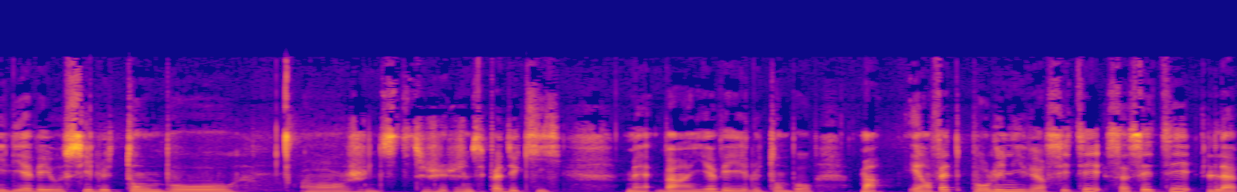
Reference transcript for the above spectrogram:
il y avait aussi le tombeau, oh, je, je, ne sais pas de qui, mais ben, il y avait le tombeau. Ben, et en fait, pour l'université, ça c'était la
